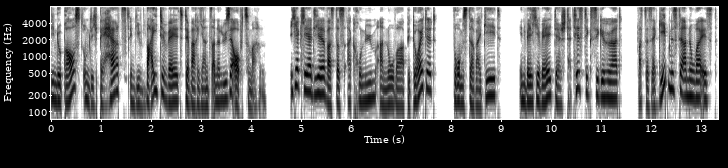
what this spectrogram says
den du brauchst, um dich beherzt in die weite Welt der Varianzanalyse aufzumachen. Ich erkläre dir, was das Akronym ANOVA bedeutet, worum es dabei geht, in welche Welt der Statistik sie gehört, was das Ergebnis der ANOVA ist,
